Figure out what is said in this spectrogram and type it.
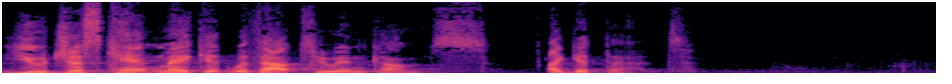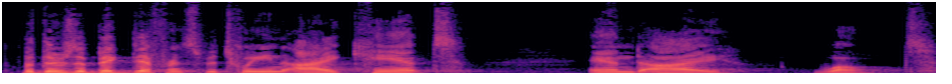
you just can't make it without two incomes. I get that. But there's a big difference between I can't and I won't.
